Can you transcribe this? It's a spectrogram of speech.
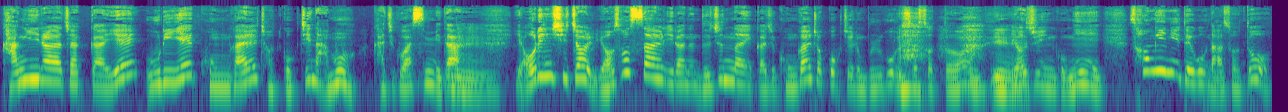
강일아 작가의 우리의 공갈 젖꼭지 나무 가지고 왔습니다. 네. 어린 시절 6살이라는 늦은 나이까지 공갈 젖꼭지를 물고 있었었던 예. 여주인공이 성인이 되고 나서도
